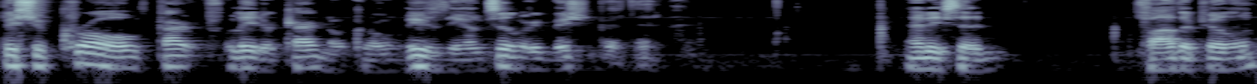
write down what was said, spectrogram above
Bishop Krol, later Cardinal Krol, he was the auxiliary bishop at that time, and he said, "Father Pilla,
